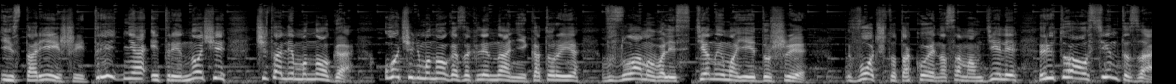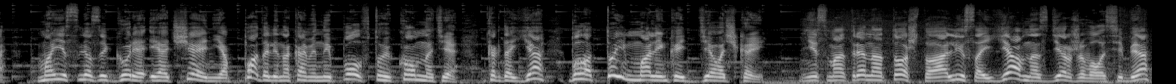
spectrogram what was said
И Старейший три дня и три ночи читали много, очень много заклинаний, которые взламывали стены моей души. Вот что такое на самом деле ритуал синтеза. Мои слезы горя и отчаяния падали на каменный пол в той комнате, когда я была той маленькой девочкой. Несмотря на то, что Алиса явно сдерживала себя,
